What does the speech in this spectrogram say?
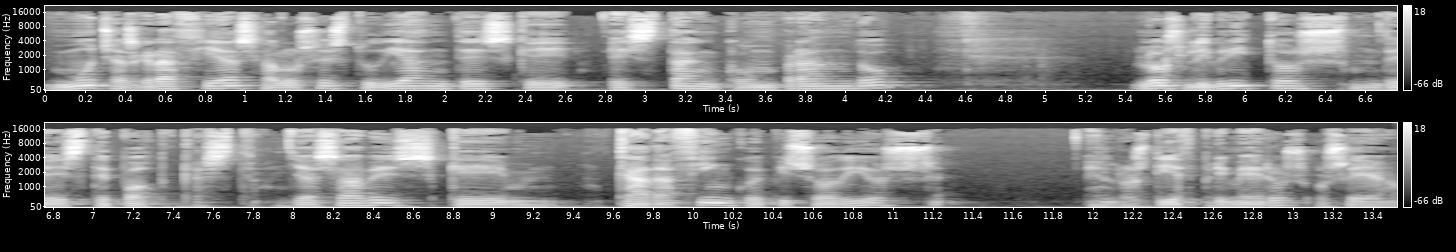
Muchas gracias a los estudiantes que están comprando los libritos de este podcast. Ya sabes que cada cinco episodios, en los diez primeros, o sea,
